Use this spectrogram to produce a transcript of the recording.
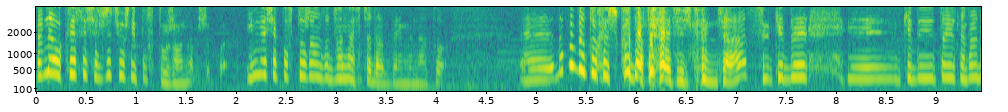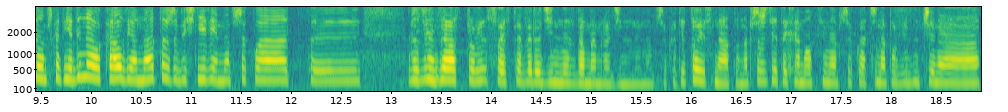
pewne okresy się w życiu już nie powtórzą na przykład. Inne się powtórzą za 12 lat, dajmy na to. E, naprawdę trochę szkoda tracić ten czas, kiedy, e, kiedy to jest naprawdę na przykład jedyna okazja na to, żebyś, nie wiem, na przykład e, rozwiązała swoje sprawy rodzinne z domem rodzinnym na przykład. I to jest na to, na przeżycie tych emocji na przykład, czy na, powie, czy na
